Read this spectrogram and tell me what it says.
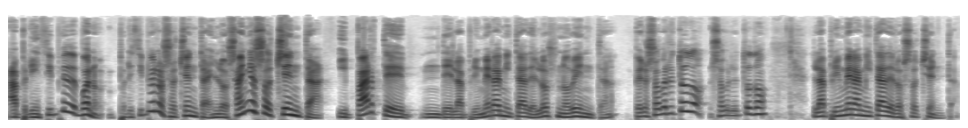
a principios de, bueno, principio de los 80, en los años 80 y parte de la primera mitad de los 90, pero sobre todo, sobre todo la primera mitad de los 80,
